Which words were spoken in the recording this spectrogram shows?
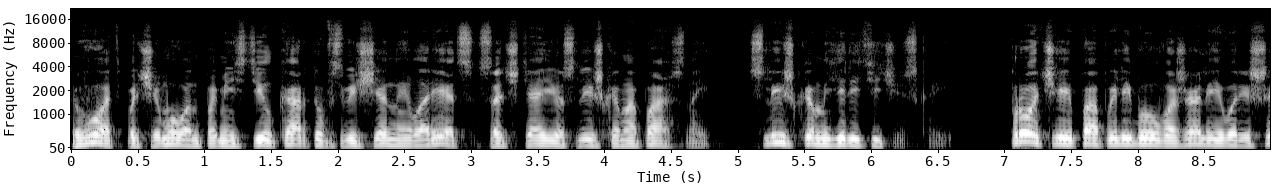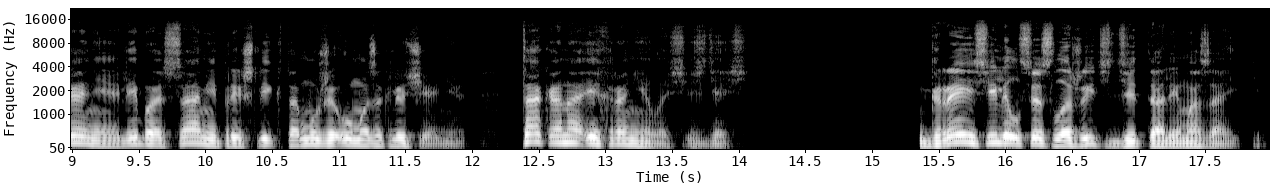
Вот почему он поместил карту в священный ларец, сочтя ее слишком опасной, слишком еретической. Прочие папы либо уважали его решение, либо сами пришли к тому же умозаключению. Так она и хранилась здесь. Грей силился сложить детали мозаики.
